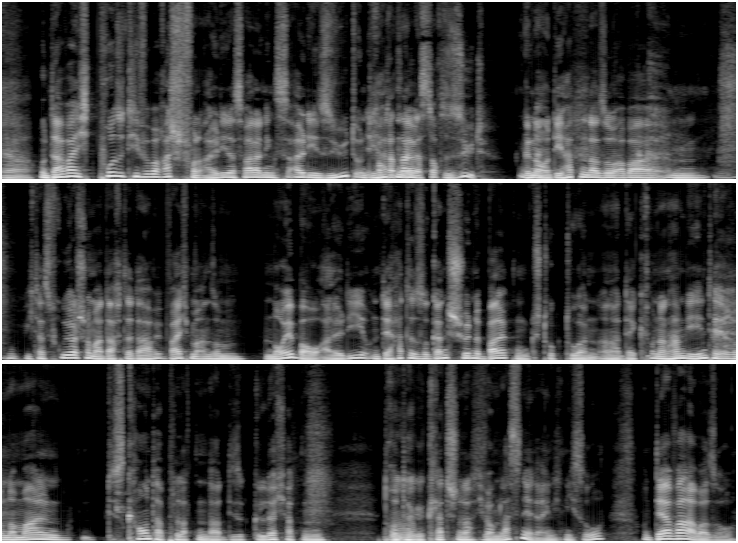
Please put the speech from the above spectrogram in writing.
Ja. Und da war ich positiv überrascht von Aldi. Das war allerdings Aldi Süd und Ich die hatten sagen, da, das ist doch Süd. genau, und die hatten da so, aber ähm, wie ich das früher schon mal dachte, da war ich mal an so einem Neubau Aldi und der hatte so ganz schöne Balkenstrukturen an der Decke und dann haben die hinter ihre normalen Discounterplatten da, diese gelöcherten drunter geklatscht und dachte ich, warum lassen die das eigentlich nicht so? Und der war aber so.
